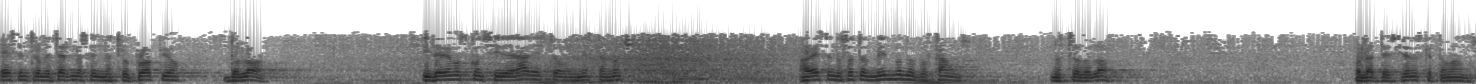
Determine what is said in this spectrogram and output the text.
es entrometernos en nuestro propio dolor. Y debemos considerar esto en esta noche. A veces nosotros mismos nos buscamos nuestro dolor por las decisiones que tomamos,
